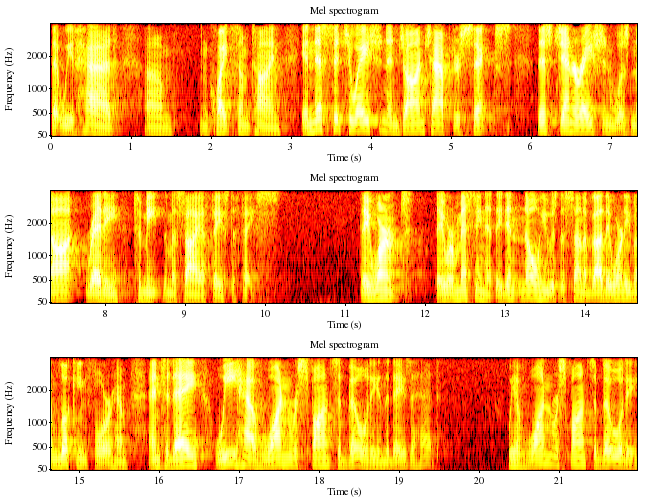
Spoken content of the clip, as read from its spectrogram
that we've had um, in quite some time. In this situation in John chapter 6, this generation was not ready to meet the Messiah face to face. They weren't. They were missing it. They didn't know he was the Son of God. They weren't even looking for him. And today, we have one responsibility in the days ahead. We have one responsibility.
